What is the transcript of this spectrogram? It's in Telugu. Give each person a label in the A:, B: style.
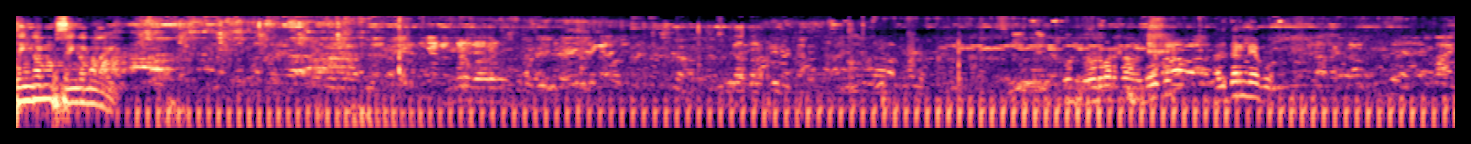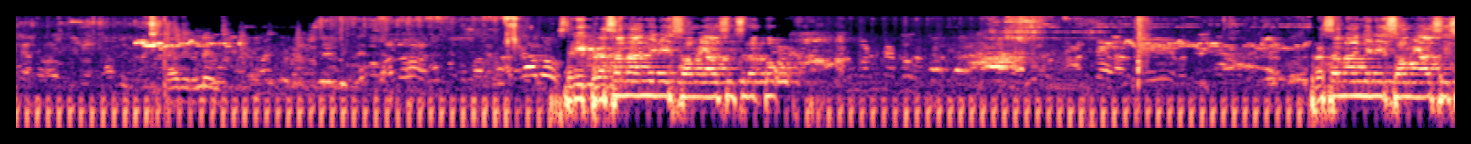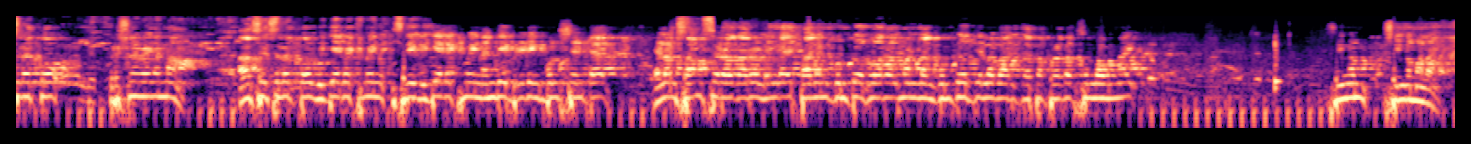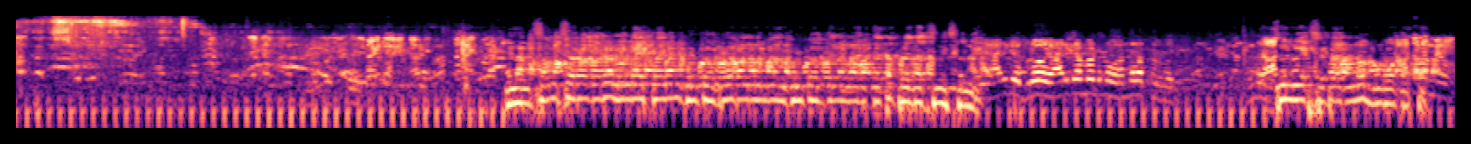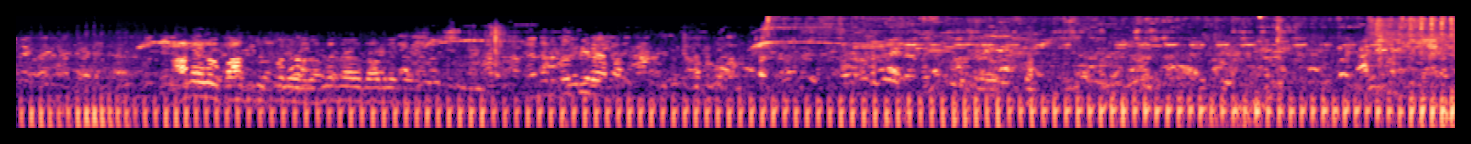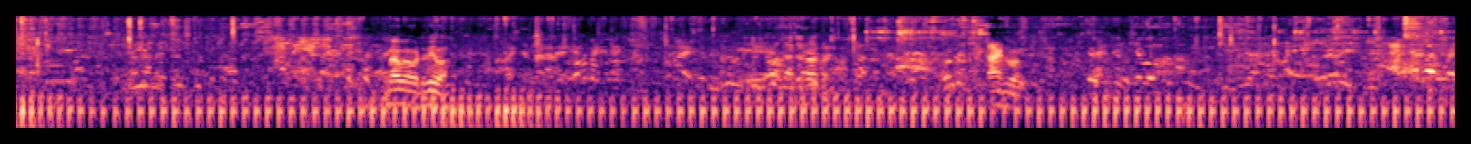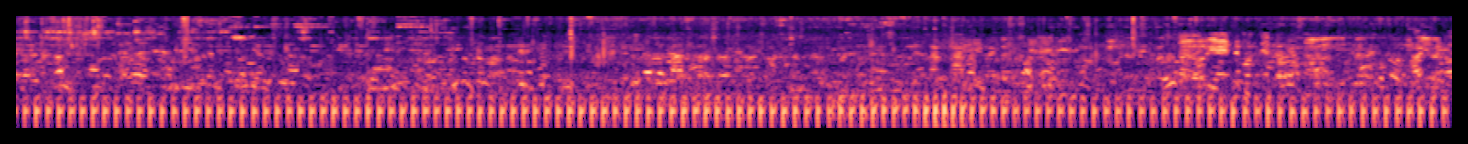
A: సింగం సింగమలై.
B: రోడ్డు ఇద్దరు లేవు అది రెండు
A: శ్రీ ప్రసన్నాంజనేయ స్వామి ఆశీస్సులతో ప్రసన్నాంజనేయ స్వామి ఆశీస్సులతో కృష్ణవేణమ్మ ఆశీస్సులతో Vijayalakshmi Shri Vijayalakshmi Nandi breeding bull centre Elam Sambasivarao గారు లింగాయపాలెం గుంటూరు రూరల్ మండలం గుంటూరు జిల్లా వారి జత ప్రదర్శనలో ఉన్నాయి. సింగం సింగమలై. ఎల్ఎం సాంబశ్వరరావు గారు లింగాయపాలెం గుంటూరు రూరల్ మండలం గుంటూరు జిల్లా వారి గత ప్రదర్శనిస్తున్నాయి.
B: యాడికే బ్రో యాడికి అమ్మంటున్నావు అందరూ వస్తారు మరి
A: జూనియర్స్ విభాగంలో మూడో జత
B: నాకేదో పాస్ పెట్టుకోలేదు అందరు దాదులు
C: బాబా ఒకటి దేవా థ్యాంక్స్ బాబు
